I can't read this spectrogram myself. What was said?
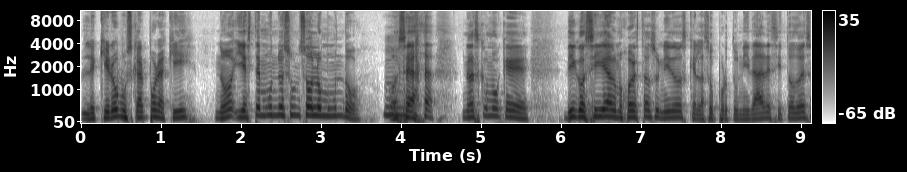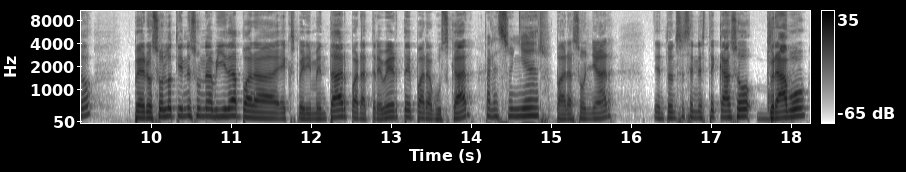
le quiero buscar por aquí, ¿no? Y este mundo es un solo mundo. O sea, no es como que, digo, sí, a lo mejor Estados Unidos, que las oportunidades y todo eso, pero solo tienes una vida para experimentar, para atreverte, para buscar Para soñar. para soñar. Entonces, en este caso, bravo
